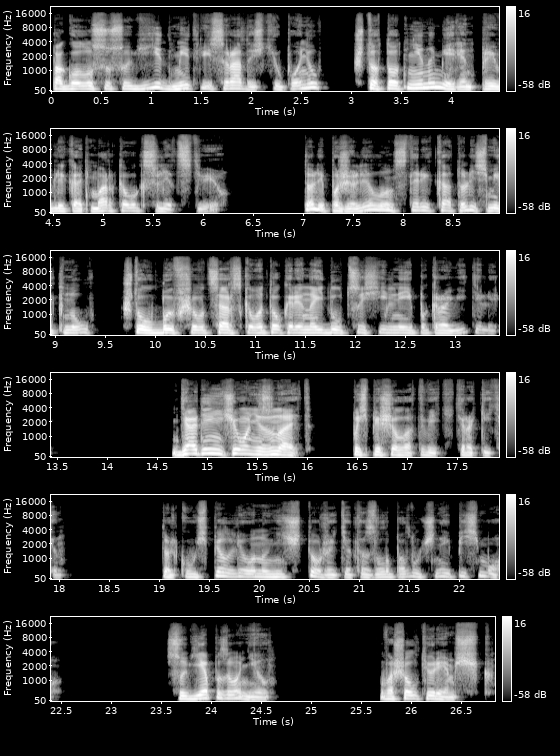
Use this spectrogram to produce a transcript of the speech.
По голосу судьи Дмитрий с радостью понял, что тот не намерен привлекать Маркова к следствию. То ли пожалел он старика, то ли смекнул, что у бывшего царского токаря найдутся сильные покровители. «Дядя ничего не знает», — поспешил ответить Ракитин. Только успел ли он уничтожить это злополучное письмо? Судья позвонил. Вошел тюремщик.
